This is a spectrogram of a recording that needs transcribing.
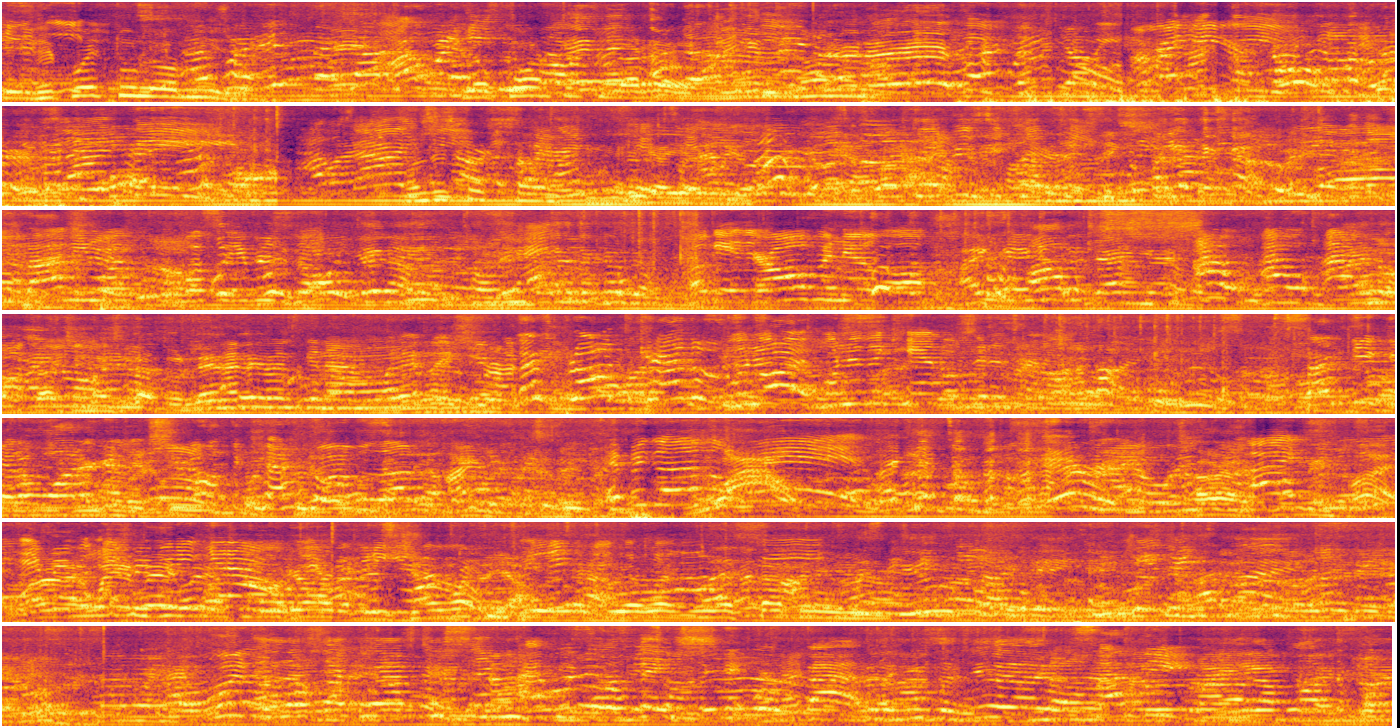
Después tú lo mides. Lo cortas y lo arreglas. No, no, no. ¿Dónde está Santi? Okay, they're all vanilla. Necesita tus lentes. Everyone's gonna There's blown candles. One of, one of the candles didn't turn on. Santi, get a water gun and shoot out the candles. If it goes wow. Guys, everybody, everybody get out. Everybody get out. Ya voy a estar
